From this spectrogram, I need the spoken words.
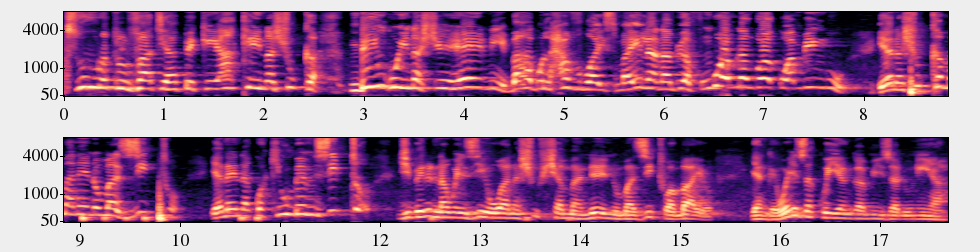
Suratul Fatiha peke yake inashuka, mbingu inasheheni. Babul hafdha Ismaili anaambiwa fungua mlango wako wa mbingu, yanashuka maneno mazito, yanaenda kwa kiumbe mzito. Jibril na wenzio wanashusha maneno mazito ambayo yangeweza kuiangamiza dunia,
